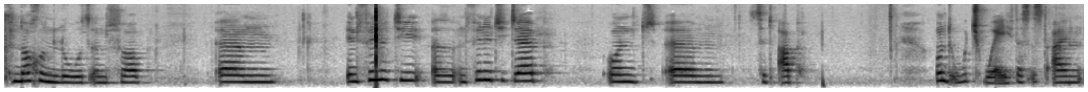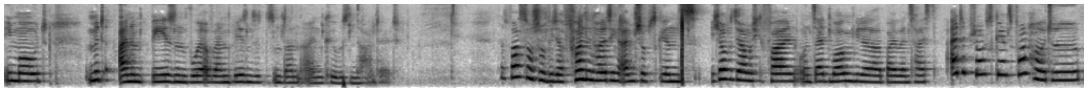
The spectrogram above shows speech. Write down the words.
knochenlos im Shop. Ähm, Infinity, also Infinity Dab und ähm, Sit Up. Und Which Way, das ist ein Emote mit einem Besen, wo er auf einem Besen sitzt und dann einen Kürbis in der Hand hält. Das war's auch schon wieder von den heutigen Itemshop Skins. Ich hoffe, sie haben euch gefallen und seid morgen wieder dabei, wenn es heißt Itemshop Skins von heute.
